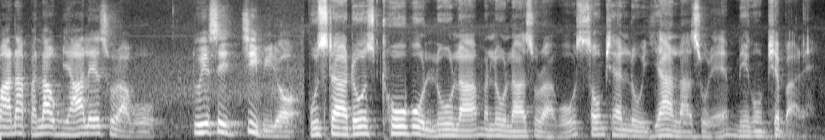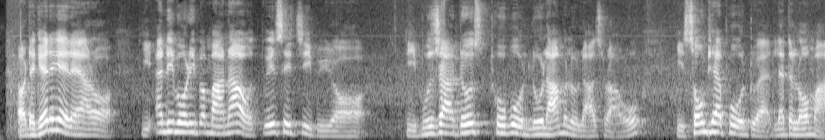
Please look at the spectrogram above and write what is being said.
မာဏဘယ်လောက်များလဲဆိုတာကိုတွေးစစ်ကြည့်ပြီးတော့ booster dose ထိုးဖို့လိုလားမလိုလားဆိုတာကိုဆုံးဖြတ်လို့ရလားဆိုတဲ့မေးခွန်းဖြစ်ပါတယ်။အော်တကယ်တကယ်တမ်းကတော့ဒီ antibody ပမာဏကိုတွေးစစ်ကြည့်ပြီးတော့ဒီ booster dose ထိုးဖို့လိုလားမလိုလားဆိုတာကိုဒီဆုံးဖြတ်ဖို့အတွက်လက်တလုံးမှာ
